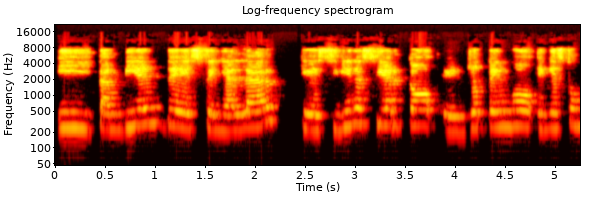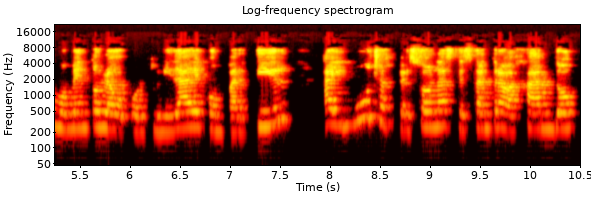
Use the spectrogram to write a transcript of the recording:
y también de señalar que si bien es cierto, eh, yo tengo en estos momentos la oportunidad de compartir, hay muchas personas que están trabajando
